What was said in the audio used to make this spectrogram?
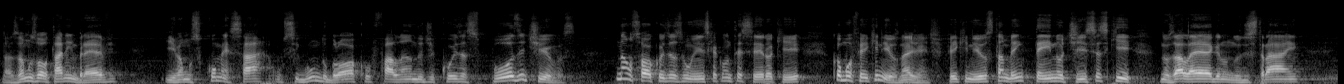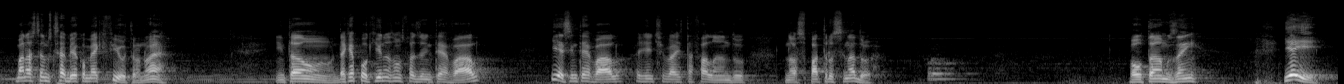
Nós vamos voltar em breve e vamos começar um segundo bloco falando de coisas positivas. Não só coisas ruins que aconteceram aqui, como fake news, né, gente? Fake news também tem notícias que nos alegram, nos distraem, mas nós temos que saber como é que filtram, não é? Então, daqui a pouquinho nós vamos fazer um intervalo e esse intervalo a gente vai estar falando do nosso patrocinador. Voltamos, hein? E aí?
